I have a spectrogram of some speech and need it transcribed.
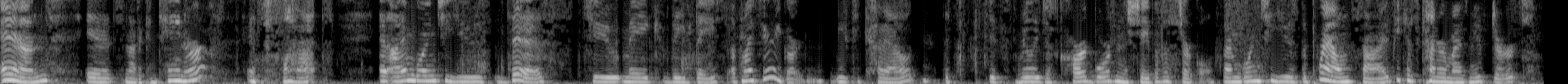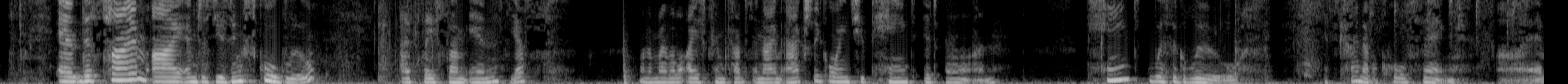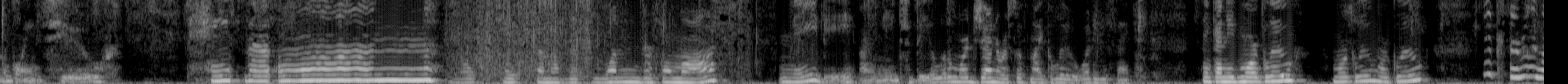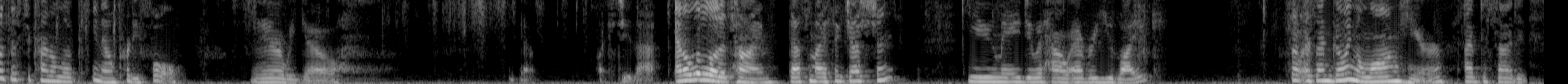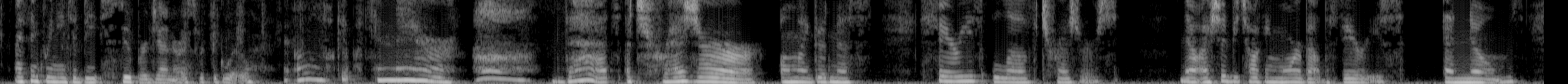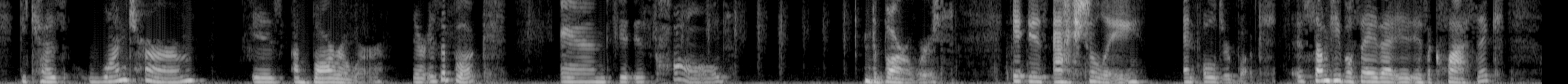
And it's not a container, it's flat. And I'm going to use this to make the base of my fairy garden. You could cut out, it's, it's really just cardboard in the shape of a circle. I'm going to use the brown side because it kind of reminds me of dirt. And this time I am just using school glue. I placed some in, yes, one of my little ice cream cups, and I'm actually going to paint it on. Paint with glue. It's kind of a cool thing. I'm going to paint that on. Let's take some of this wonderful moss. Maybe I need to be a little more generous with my glue. What do you think? Think I need more glue? More glue, more glue? Yeah, because I really want this to kind of look, you know, pretty full. There we go. Yep, let's do that. And a little at a time. That's my suggestion. You may do it however you like. So as I'm going along here, I've decided I think we need to be super generous with the glue. Oh, look at what's in there. That's a treasure. Oh my goodness. Fairies love treasures. Now, I should be talking more about the fairies and gnomes because one term is a borrower. There is a book and it is called The Borrowers. It is actually an older book. Some people say that it is a classic.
